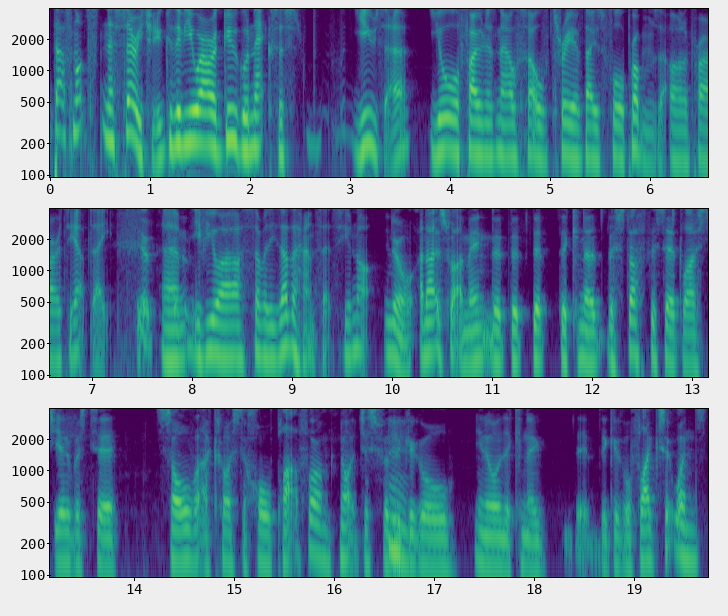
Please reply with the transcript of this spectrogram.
that's not necessarily true because if you are a Google Nexus user, your phone has now solved three of those four problems on a priority update. Yep. Um, if you are some of these other handsets, you're not. you know, and that's what I meant. The the, the, the kind of the stuff they said last year was to solve it across the whole platform, not just for the Mm. Google, you know, the kind of the, the Google flagship ones.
